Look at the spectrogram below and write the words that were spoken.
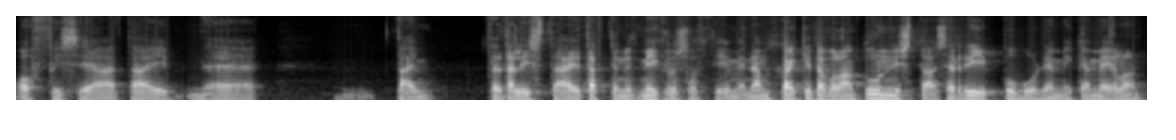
Officea tai, tai tätä listaa ei tarvitse nyt Microsoftiin mennä, mutta kaikki tavallaan tunnistaa sen riippuvuuden, mikä meillä on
